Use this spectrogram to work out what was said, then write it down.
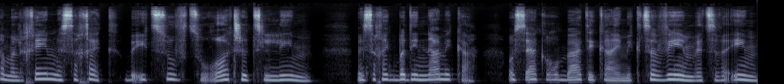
המלחין משחק בעיצוב צורות של צלילים, משחק בדינמיקה, עושה אקרובטיקה עם מקצבים וצבעים.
